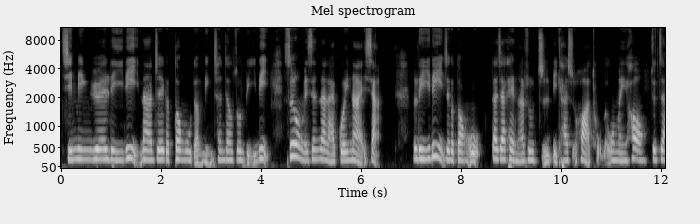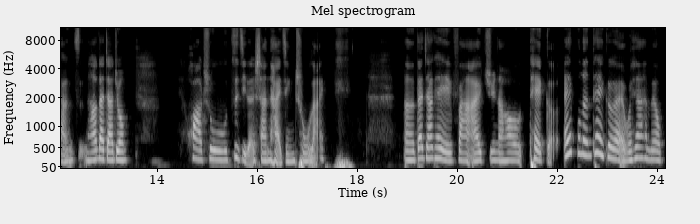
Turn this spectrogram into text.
其名曰离利，那这个动物的名称叫做离利。所以，我们现在来归纳一下。离利这个动物，大家可以拿出纸笔开始画图了。我们以后就这样子，然后大家就画出自己的《山海经》出来。呃，大家可以发 IG，然后 tag，哎，不能 tag 哎，我现在还没有，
